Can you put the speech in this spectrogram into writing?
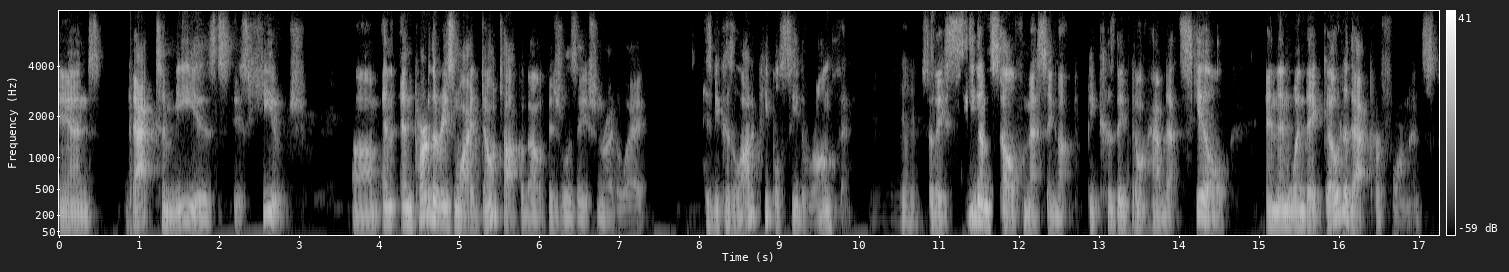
And that to me is is huge um, and, and part of the reason why I don't talk about visualization right away is because a lot of people see the wrong thing. Mm-hmm. So they see themselves messing up because they don't have that skill. And then when they go to that performance,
